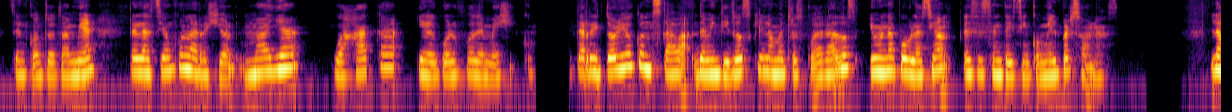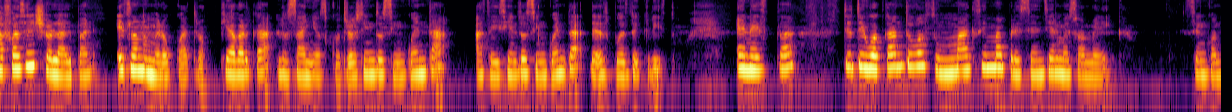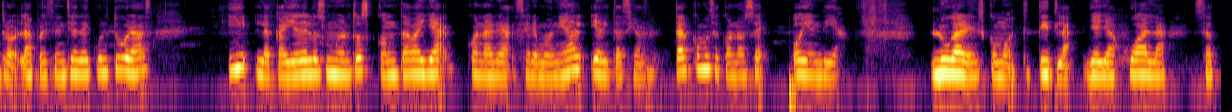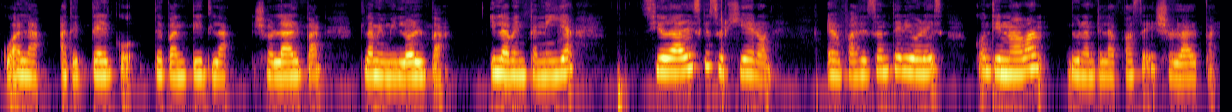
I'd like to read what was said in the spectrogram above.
Se encontró también relación con la región Maya, Oaxaca y el Golfo de México. El territorio constaba de 22 kilómetros cuadrados y una población de 65.000 personas. La fase Xolalpan es la número 4, que abarca los años 450 a 650 después de Cristo. En esta, Teotihuacán tuvo su máxima presencia en Mesoamérica se encontró la presencia de culturas y la calle de los muertos contaba ya con área ceremonial y habitación, tal como se conoce hoy en día. Lugares como Tetitla, Yayahuala, Zacuala, Atetelco, Tepantitla, Xolalpan, Tlamimilolpa y La Ventanilla, ciudades que surgieron en fases anteriores, continuaban durante la fase Xolalpan.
